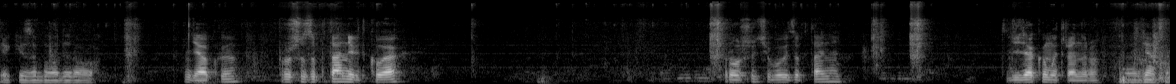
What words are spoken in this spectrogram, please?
які забила Динамо. Дякую. Прошу запитання від колег. Прошу, чи будуть запитання? Тоді дякуємо тренеру. Дякую.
